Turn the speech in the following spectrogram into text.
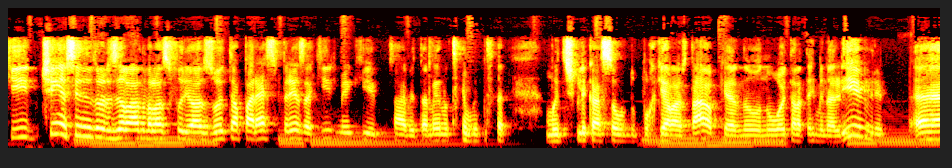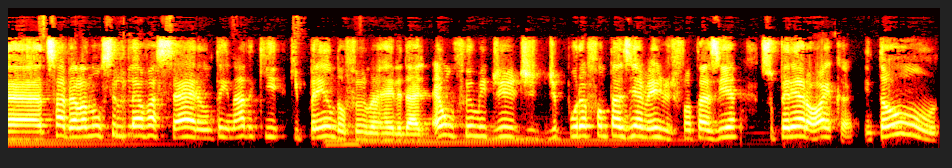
que tinha sido introduzido lá no Velozes Furiosos 8 e aparece presa aqui, meio que, sabe, também não tem muita, muita explicação do porquê ela está, porque no, no 8 ela termina livre. É, sabe, ela não se leva a sério, não tem nada que, que prenda o filme na realidade. É um filme de, de, de pura fantasia mesmo, de fantasia super-heróica. Então,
